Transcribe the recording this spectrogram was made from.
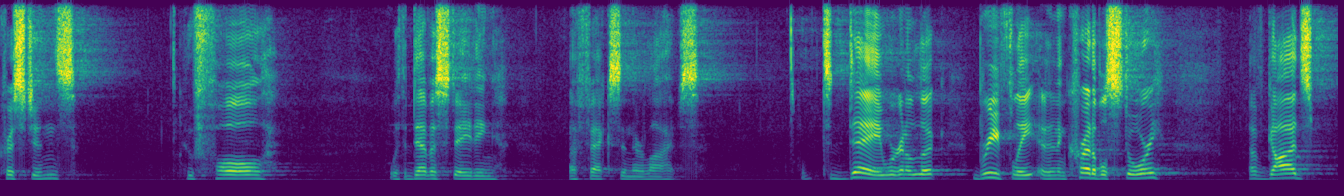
Christians who fall with devastating effects in their lives. Today, we're going to look briefly at an incredible story of God's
